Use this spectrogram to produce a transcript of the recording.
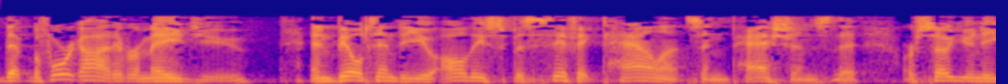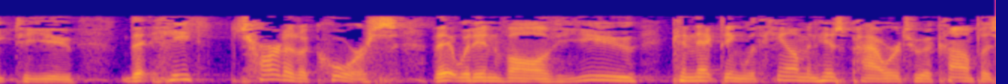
that before God ever made you and built into you all these specific talents and passions that are so unique to you, that He charted a course that would involve you connecting with Him and His power to accomplish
